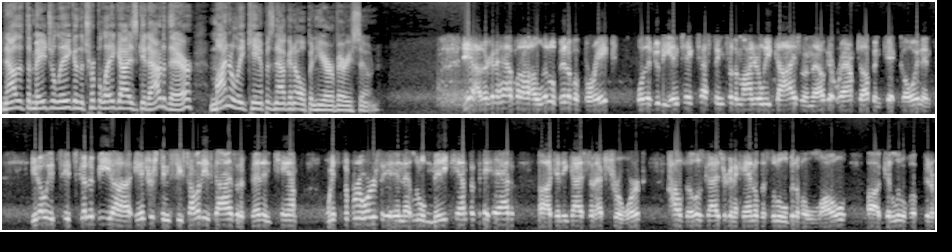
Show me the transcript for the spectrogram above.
now that the major league and the AAA guys get out of there, minor league camp is now going to open here very soon. Yeah, they're going to have a, a little bit of a break while they do the intake testing for the minor league guys, and then they'll get ramped up and get going. And you know, it's it's going to be uh, interesting to see some of these guys that have been in camp with the Brewers in that little mini camp that they had, uh, getting guys some extra work how those guys are going to handle this little bit of a lull, uh, get a little bit of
